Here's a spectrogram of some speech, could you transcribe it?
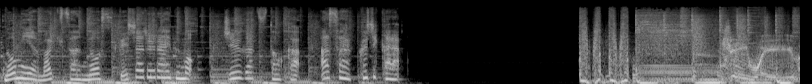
野宮真貴さんのスペシャルライブも10月10日朝9時から。J-Wave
